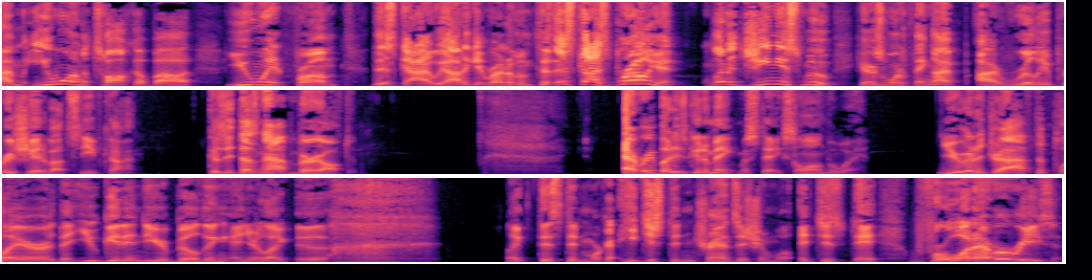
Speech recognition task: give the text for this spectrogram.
I'm, you want to talk about you went from this guy we ought to get rid of him to this guy's brilliant. What a genius move. Here's one thing I, I really appreciate about Steve Keim because it doesn't happen very often. Everybody's going to make mistakes along the way. You're going to draft a player that you get into your building and you're like, ugh, like this didn't work out. He just didn't transition well. It just, it, for whatever reason,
